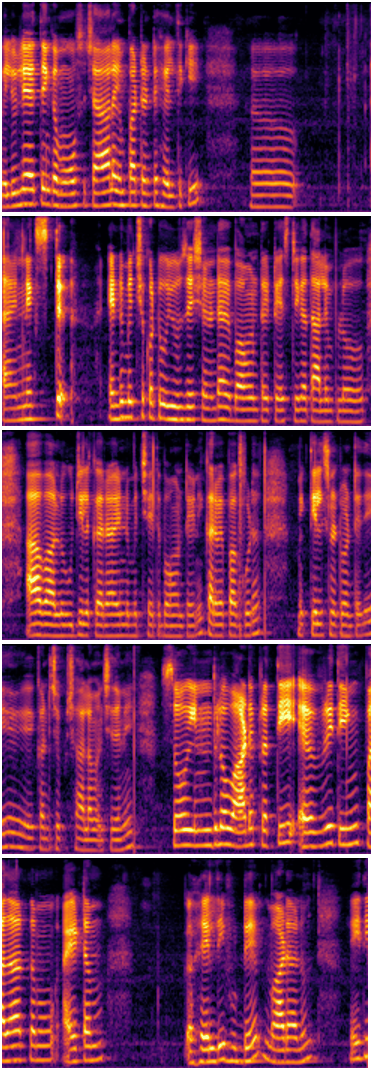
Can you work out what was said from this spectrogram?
వెల్లుల్లి అయితే ఇంకా మోస్ట్ చాలా ఇంపార్టెంట్ హెల్త్కి. అండ్ నెక్స్ట్ ఎండుమిర్చి ఒక టూ యూజ్ చేశానంటే అవి బాగుంటాయి టేస్టీగా తాలింపులో ఆవాలు జీలకర్ర ఎండుమిర్చి అయితే బాగుంటాయని కరివేపాకు కూడా మీకు తెలిసినటువంటిది కంటి చెప్పు చాలా మంచిదని. సో ఇందులో వాడే ప్రతి ఎవ్రీథింగ్ పదార్థము ఐటమ్ హెల్దీ ఫుడ్డే వాడాను. ఇది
